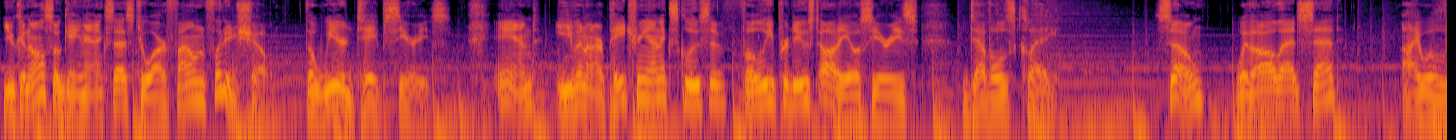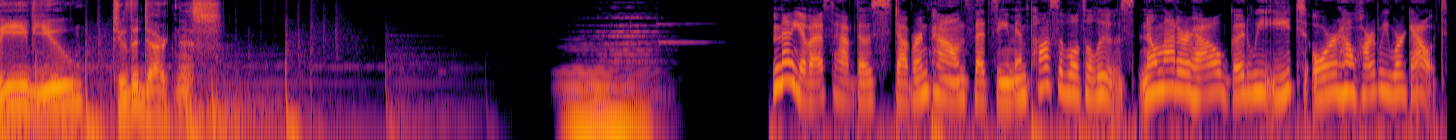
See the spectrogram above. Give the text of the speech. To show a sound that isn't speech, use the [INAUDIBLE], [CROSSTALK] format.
You can also gain access to our found footage show, the Weird Tape series, and even our Patreon exclusive, fully produced audio series, Devil's Clay. So, with all that said, I will leave you to the darkness. Many of us have those stubborn pounds that seem impossible to lose, no matter how good we eat or how hard we work out.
